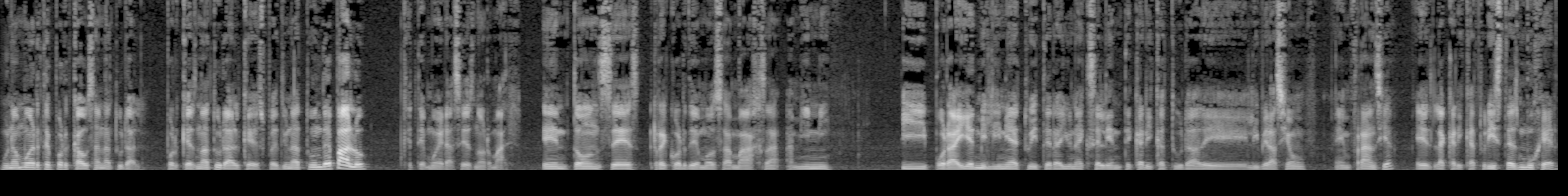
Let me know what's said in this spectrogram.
una muerte por causa natural, porque es natural que después de un atún de palo, que te mueras es normal. Entonces recordemos a Mahsa Amini y por ahí en mi línea de Twitter hay una excelente caricatura de liberación en Francia. la caricaturista es mujer,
